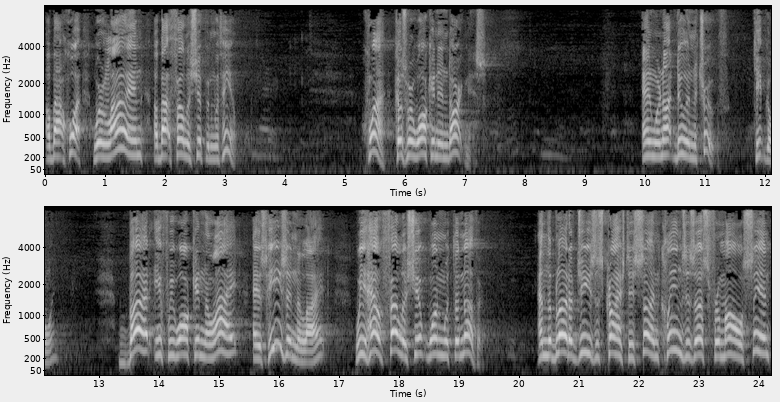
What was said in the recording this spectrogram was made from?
about what? We're lying about fellowshipping with him. Why? Because we're walking in darkness. And we're not doing the truth. Keep going. But if we walk in the light, as He's in the light, we have fellowship one with another. And the blood of Jesus Christ, His Son, cleanses us from all sin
